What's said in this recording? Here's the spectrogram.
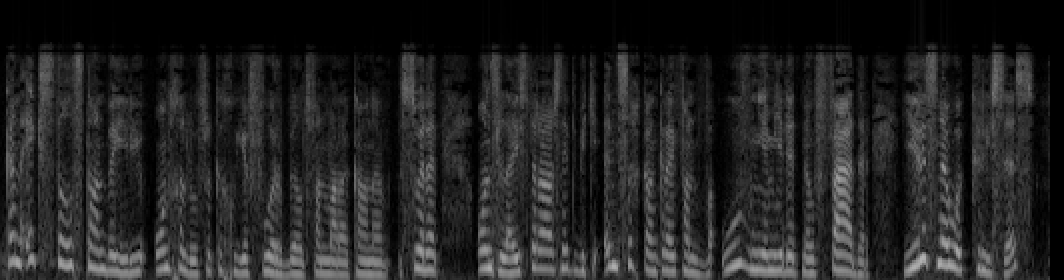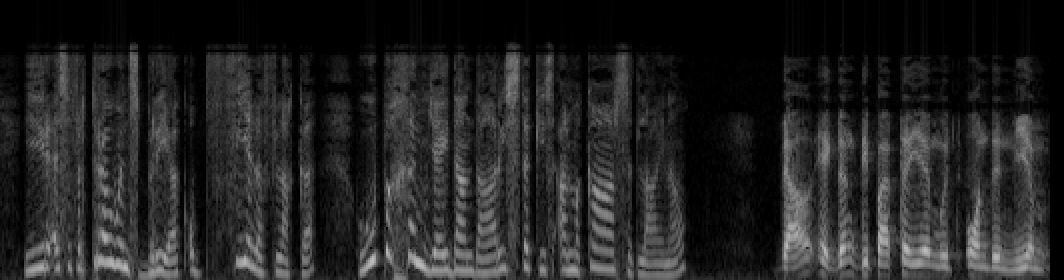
Kan ek stil staan by hierdie ongelooflike goeie voorbeeld van Maracana sodat ons luisteraars net 'n bietjie insig kan kry van hoe neem jy dit nou verder? Hier is nou 'n krisis. Hier is 'n vertrouensbreuk op vele vlakke. Hoe begin jy dan daardie stukkies aan mekaar sit, Lionel? Wel, ek dink die partye moet onderneem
